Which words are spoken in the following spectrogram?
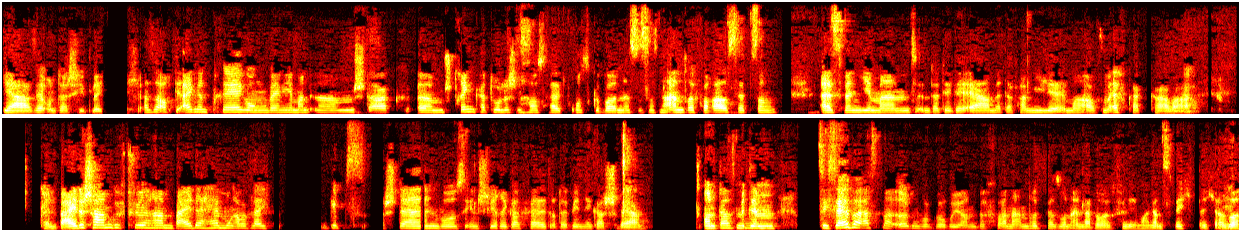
ja, sehr unterschiedlich. Also auch die eigenen Prägungen, wenn jemand in einem stark ähm, streng katholischen Haushalt groß geworden ist, ist das eine andere Voraussetzung, als wenn jemand in der DDR mit der Familie immer auf dem FKK war. Ja. Können beide Schamgefühl haben, beide Hemmung, aber vielleicht gibt es Stellen, wo es ihnen schwieriger fällt oder weniger schwer. Und das mit dem mhm. sich selber erstmal irgendwo berühren, bevor eine andere Person einladen, finde ich immer ganz wichtig. Also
